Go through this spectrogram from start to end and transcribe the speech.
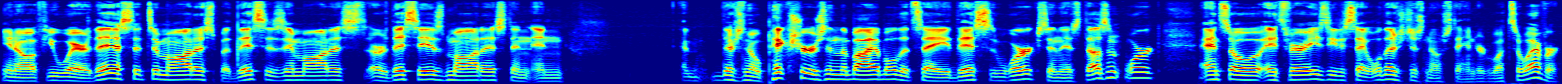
you know if you wear this it's immodest but this is immodest or this is modest. And and and there's no pictures in the Bible that say this works and this doesn't work, and so it's very easy to say, well, there's just no standard whatsoever,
